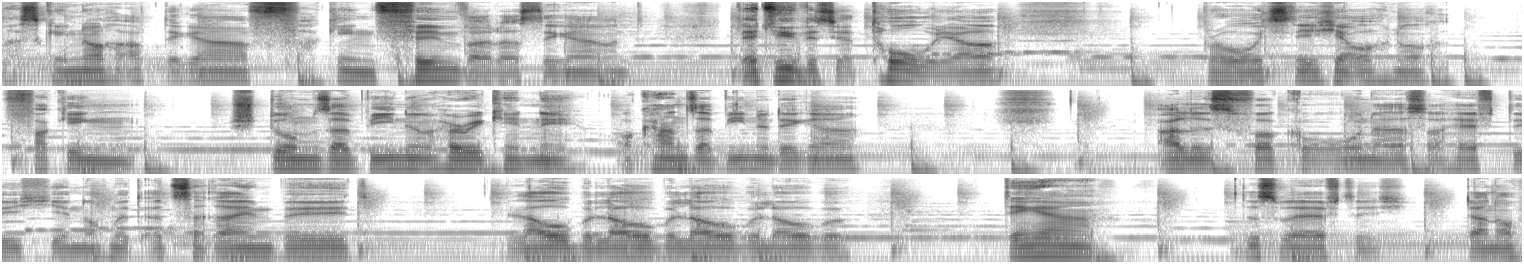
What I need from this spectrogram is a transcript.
Was ging noch ab, Digga? Fucking Film war das, Digga. Und der Typ ist ja tot, ja. Bro, jetzt sehe ich ja auch noch fucking Sturm Sabine, Hurricane, nee, Orkan Sabine, Digga. Alles vor Corona, das war heftig. Hier noch mit Ötzerei im Bild. Laube, Laube, Laube, Laube. Digga, das war heftig. Dann auch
